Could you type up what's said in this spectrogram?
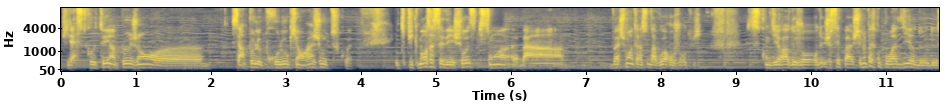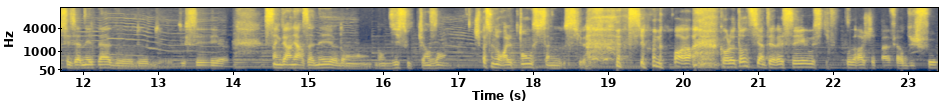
puis il a ce côté un peu genre euh, c'est un peu le prolo qui en rajoute. Quoi. Et typiquement, ça, c'est des choses qui sont ben, vachement intéressantes à voir aujourd'hui. Ce qu'on dira d'aujourd'hui, je sais pas, je sais même pas ce qu'on pourra dire de, ces années-là, de, ces cinq dernières années dans, dans 10 ou 15 ans. Je sais pas si on aura le temps ou si on aura encore le temps de s'y intéresser ou s'il faudra, je sais pas, faire du feu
